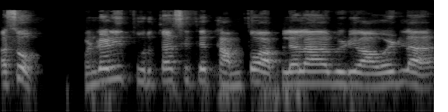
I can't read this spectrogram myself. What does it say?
असो मंडळी तुर्तास इथे थांबतो. आपल्याला हा व्हिडिओ आवडला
